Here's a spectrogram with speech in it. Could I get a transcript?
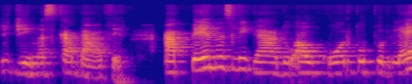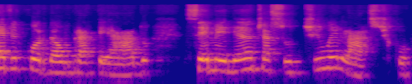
de Dimas cadáver, apenas ligado ao corpo por leve cordão prateado, semelhante a sutil elástico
